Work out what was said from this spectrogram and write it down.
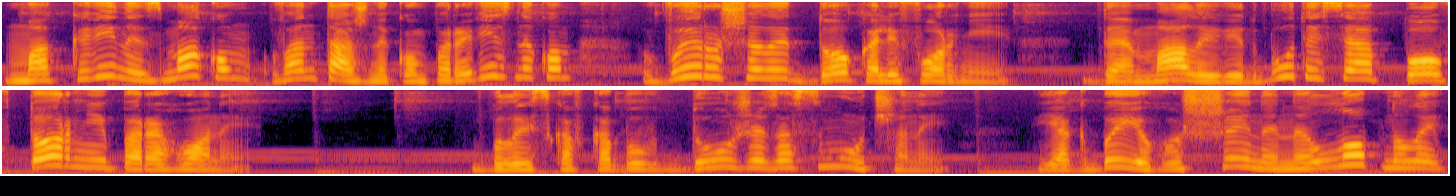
Макквін із Маком, вантажником-перевізником, вирушили до Каліфорнії, де мали відбутися повторні перегони. Блискавка був дуже засмучений. Якби його шини не лопнули,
